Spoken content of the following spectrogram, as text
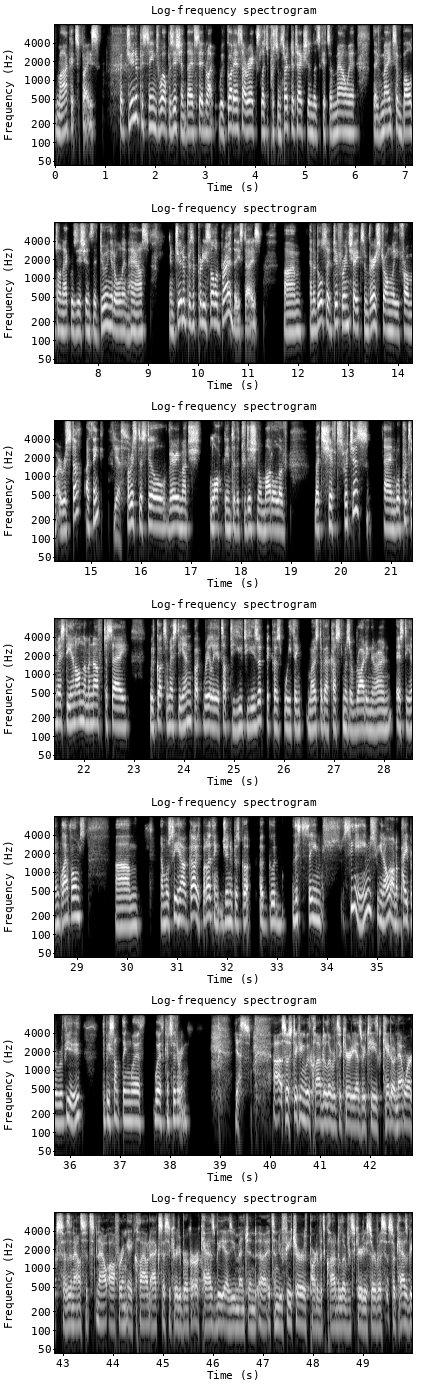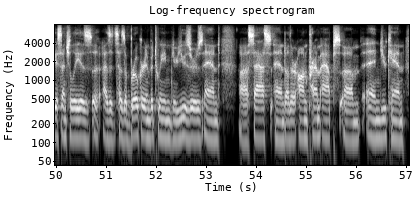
market space. But Juniper seems well positioned. They've said, right, we've got SRX, let's put some threat detection, let's get some malware. They've made some bolt on acquisitions, they're doing it all in house. And Juniper's a pretty solid brand these days. Um, and it also differentiates them very strongly from Arista, I think. Yes. Arista's still very much locked into the traditional model of let's shift switches and we'll put some SDN on them enough to say, we've got some SDN, but really it's up to you to use it because we think most of our customers are writing their own SDN platforms. Um, and we'll see how it goes. But I think Juniper's got a good. This seems seems you know on a paper review to be something worth worth considering. Yes. Uh, so sticking with cloud delivered security, as we teased, Cato Networks has announced it's now offering a cloud access security broker, or CASB, as you mentioned. Uh, it's a new feature as part of its cloud delivered security service. So CASB essentially is, uh, as it says, a broker in between your users and uh, SaaS and other on-prem apps, um, and you can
